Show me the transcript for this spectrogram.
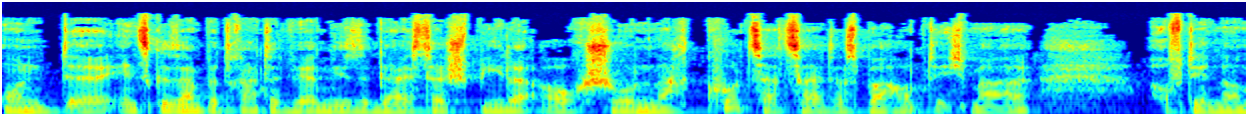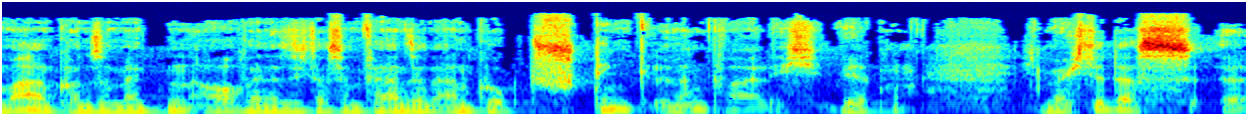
Und äh, insgesamt betrachtet werden diese Geisterspiele auch schon nach kurzer Zeit, das behaupte ich mal, auf den normalen Konsumenten, auch wenn er sich das im Fernsehen anguckt, stinklangweilig wirken. Ich möchte das äh,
